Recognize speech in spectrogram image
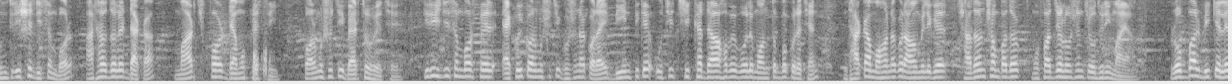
উনত্রিশে ডিসেম্বর আঠারো দলের ডাকা মার্চ ফর ডেমোক্রেসি কর্মসূচি ব্যর্থ হয়েছে। তিরিশ ডিসেম্বর ফের একই কর্মসূচি ঘোষণা করায় বিএনপিকে উচিত শিক্ষা দেওয়া হবে বলে মন্তব্য করেছেন ঢাকা মহানগর আওয়ামী লীগের সাধারণ সম্পাদক মোফাজ্জল হোসেন চৌধুরী মায়া। রোববার বিকেলে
